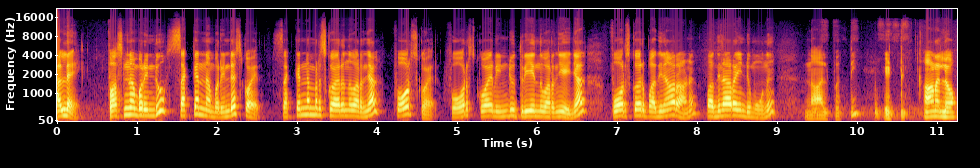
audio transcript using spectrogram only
അല്ലേ? ഫസ്റ്റ് നമ്പർ ഇന്റു സെക്കൻഡ് നമ്പറിന്റെ സ്ക്വയർ സെക്കൻഡ് നമ്പർ സ്ക്വയർ എന്ന് പറഞ്ഞാൽ four square four square into three എന്ന് പറഞ്ഞു കഴിഞ്ഞാൽ ഫോർ സ്ക്വയർ പതിനാറാണ്. പതിനാറ് ഇന്റു മൂന്ന് നാൽപ്പത്തി എട്ട് ആണല്ലോ?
